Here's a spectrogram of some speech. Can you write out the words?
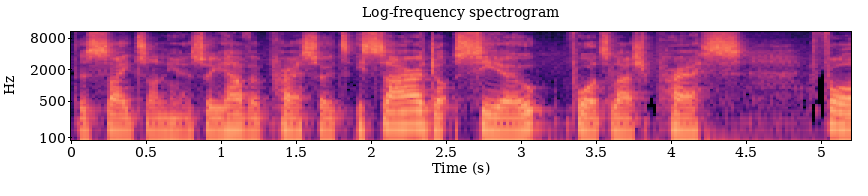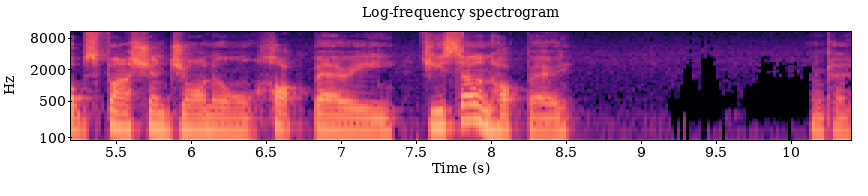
the sites on here. So you have a press. So it's isara.co forward slash press, Forbes Fashion Journal, Hawkberry. Do you sell on Hawkberry? Okay.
